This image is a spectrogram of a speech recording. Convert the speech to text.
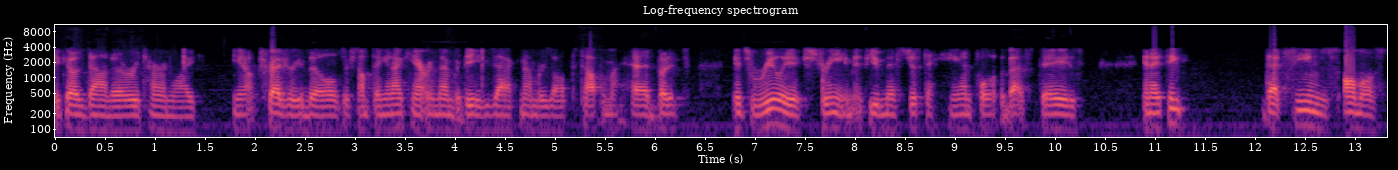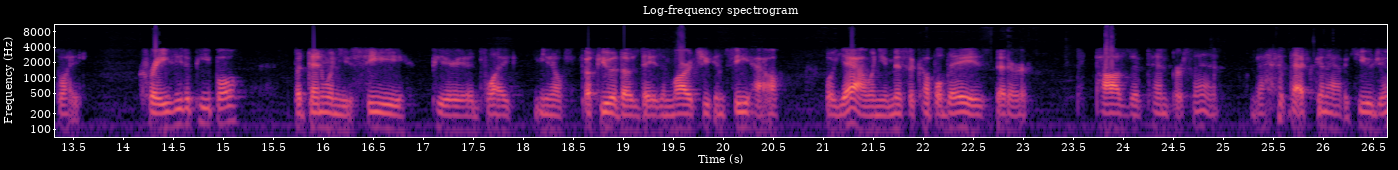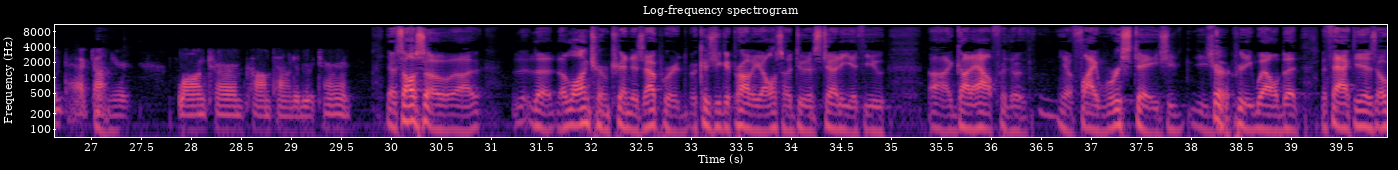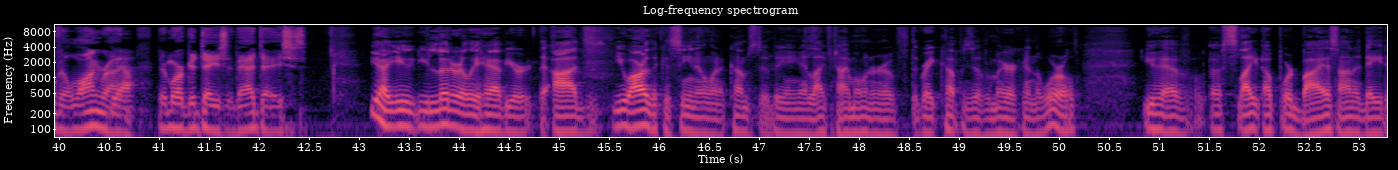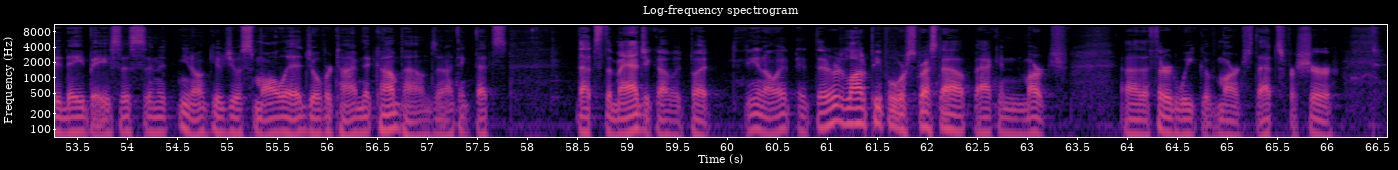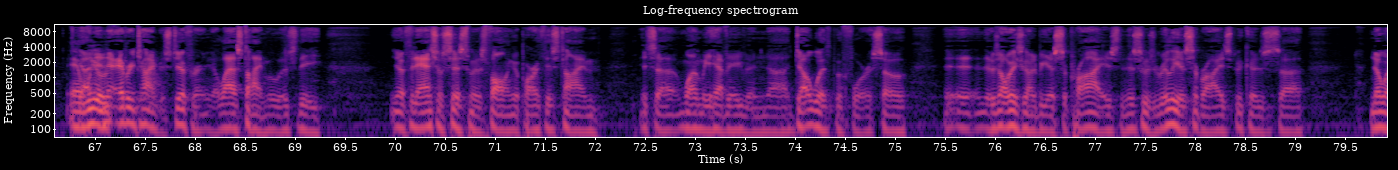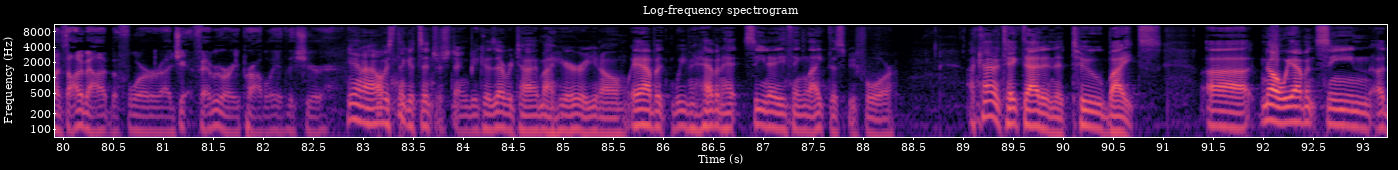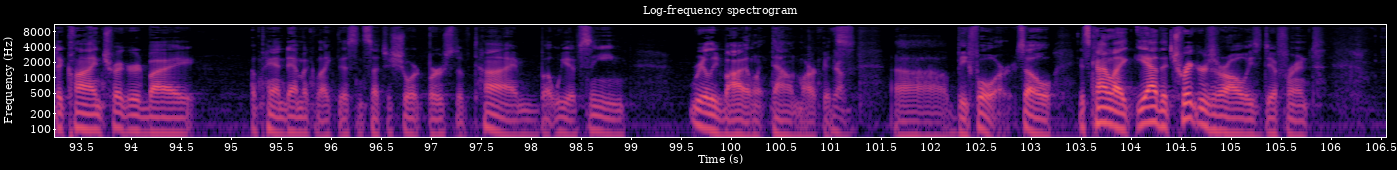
it goes down to a return like you know treasury bills or something. And i can't remember the exact numbers off the top of my head but it's it's really extreme if you miss just a handful of the best days. And i think that seems almost like crazy to people. But then when you see periods like you know a few of those days in march you can see how well yeah when you miss a couple days that are positive 10% that that's going to have a huge impact on your long-term compounded return It's also uh, the the long term trend is upward because you could probably also do a study if you uh, got out for the you know five worst days you you Sure. do pretty well. But the fact is, over the long run, Yeah. there are more good days than bad days. Yeah, you, you literally have your the odds. You are the casino when it comes to being a lifetime owner of the great companies of America and the world. You have a slight upward bias on a day to day basis, and it you know gives you a small edge over time that compounds. And I think that's that's the magic of it. But you know, it, it, there were a lot of people who were stressed out back in March, uh, the third week of March. That's for sure. And Yeah, we and were, every time it's different. You know, last time it was the you know financial system was falling apart. This time it's uh, one we haven't even uh, dealt with before. So uh, there's always going to be a surprise. And this was really a surprise because uh, no one thought about it before uh, February probably of this year. Yeah, and I always think it's interesting because every time I hear, you know, yeah, but we haven't ha- seen anything like this before. I kind of take that into two bites. Uh, no, we haven't seen a decline triggered by a pandemic like this in such a short burst of time, but we have seen really violent down markets. Uh, before. So it's kind of like, yeah, the triggers are always different,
